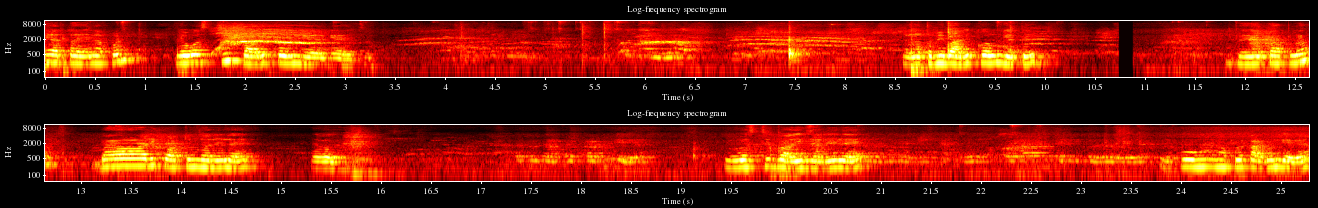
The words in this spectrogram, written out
आणि हे आता याला आपण व्यवस्थित बारीक करून घ्या घ्यायचं. त्याला आता मी बारीक करून घेते. आता हे आता आपलं बारीक वाटून झालेलं आहे. हे बघा. व्यवस्थित बारीक झालेलं आहे. हे पूर्ण आपण काढून घेऊया.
